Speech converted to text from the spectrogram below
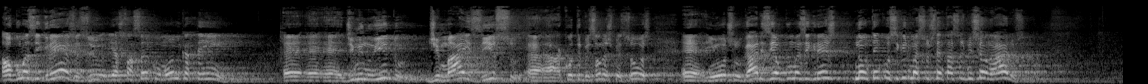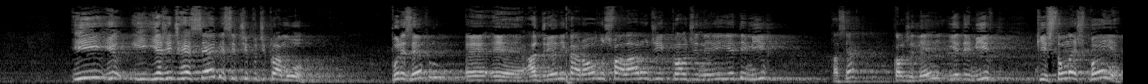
Algumas igrejas, e a situação econômica tem é, é, diminuído demais isso, a, a contribuição das pessoas em outros lugares, e algumas igrejas não têm conseguido mais sustentar seus missionários. E, e, e a gente recebe esse tipo de clamor. Por exemplo, é, é, Adriano e Carol nos falaram de Claudinei e Edemir, tá certo? Claudinei e Edemir, que estão na Espanha.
